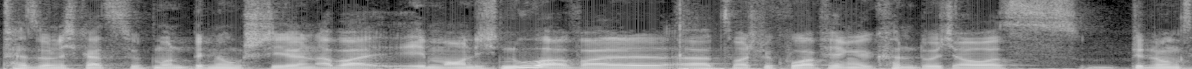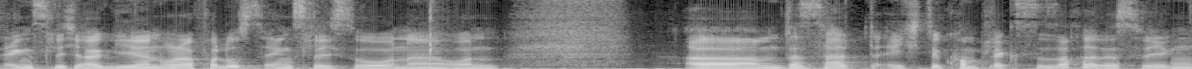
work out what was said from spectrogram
Persönlichkeitstypen und Bindungsstilen, aber eben auch nicht nur, weil äh, zum Beispiel Co-Abhängige können durchaus bindungsängstlich agieren oder verlustängstlich so, ne? Und ähm, das ist halt echt eine komplexe Sache. Deswegen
